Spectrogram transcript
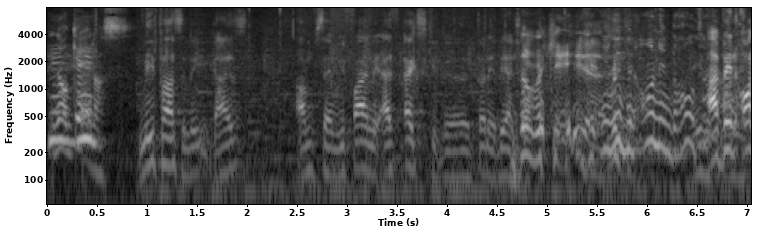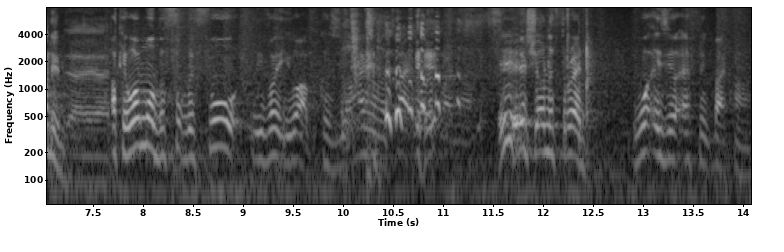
Not getting us. Me personally, guys, I'm saying we finally ex- executed uh, Donny at the end. The Ricky, yeah. Yeah, You've been on him the whole time. I've been on him. Okay, one more before before we vote you up because you're hanging on a tight right now. Literally on a thread. What is your ethnic background?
